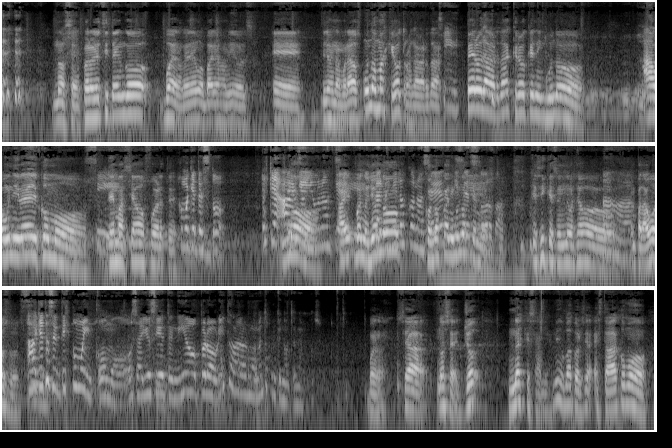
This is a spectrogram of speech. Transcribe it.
No sé, pero yo sí tengo, bueno, tenemos varios amigos eh, de los enamorados, unos más que otros, la verdad. Sí. Pero la verdad creo que ninguno a un nivel como Sí. demasiado fuerte. Como que testó. Es que a No. veces hay unos que hay- bueno, yo no los conozco a ninguno te que, no, que sí, que son demasiado Ajá. empalagosos. Ah, que te sentís como incómodo. O sea, yo sí he tenido, pero ahorita al momento porque no tenemos. Bueno, o sea, no sé, yo no es que sea mi amigo, pero o sea, estaba como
